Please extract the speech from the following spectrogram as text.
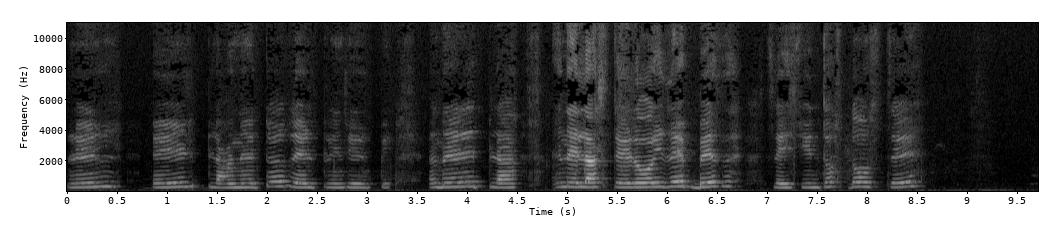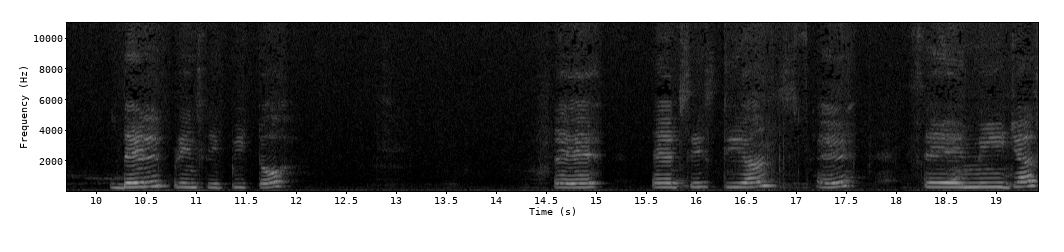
En el planeta del príncipe, en el planeta en el asteroide B612 del Principito eh, existían eh, semillas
